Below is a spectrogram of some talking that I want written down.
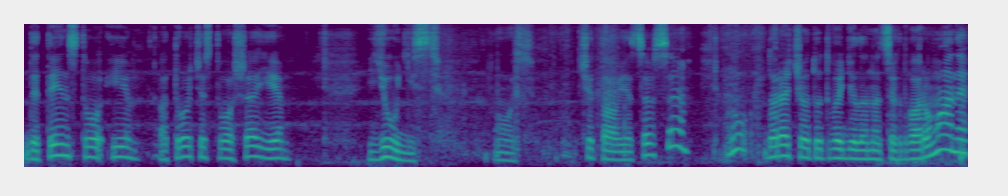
дитинство і отрочество ще є юність. Ось. Читав я це все. Ну, до речі, тут виділено цих два романи.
